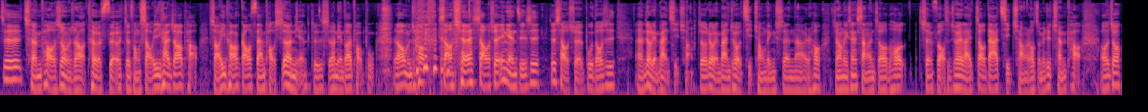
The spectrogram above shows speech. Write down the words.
就是晨跑是我们学校特色，就从小一开始就要跑，小一跑到高三跑十二年，就是十二年都在跑步。然后我们就小学小学一年级是就小学部都是呃六点半起床，就六点半就有起床铃声啊，然后起床铃声响了之后，然后生辅老师就会来叫大家起床，然后准备去晨跑，然后就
